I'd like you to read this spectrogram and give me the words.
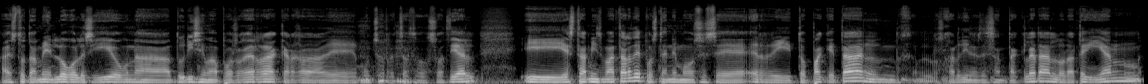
A esto también luego le siguió una durísima posguerra cargada de mucho rechazo social y esta misma tarde pues tenemos ese Erri Topaqueta en los jardines de Santa Clara, Lorateguián,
